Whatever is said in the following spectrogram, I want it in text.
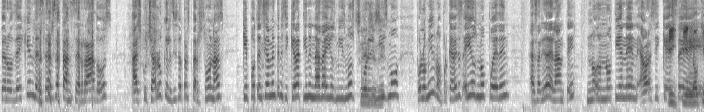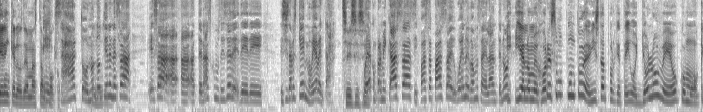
pero dejen de hacerse tan cerrados a escuchar lo que les dicen otras personas que potencialmente ni siquiera tienen nada ellos mismos por el mismo, por lo mismo, porque a veces ellos no pueden a salir adelante, no, no tienen, ahora sí que... Y, y no quieren que los demás tampoco. Exacto, no, no tienen esa, esa a, como se dice, de, de, decir, ¿sabes qué? Me voy a aventar. Sí, sí, sí. Voy a comprar mi casa, si pasa, pasa, y bueno, y vamos adelante, ¿no? Y, a lo mejor es un punto de vista porque te digo, yo lo veo como, ok,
